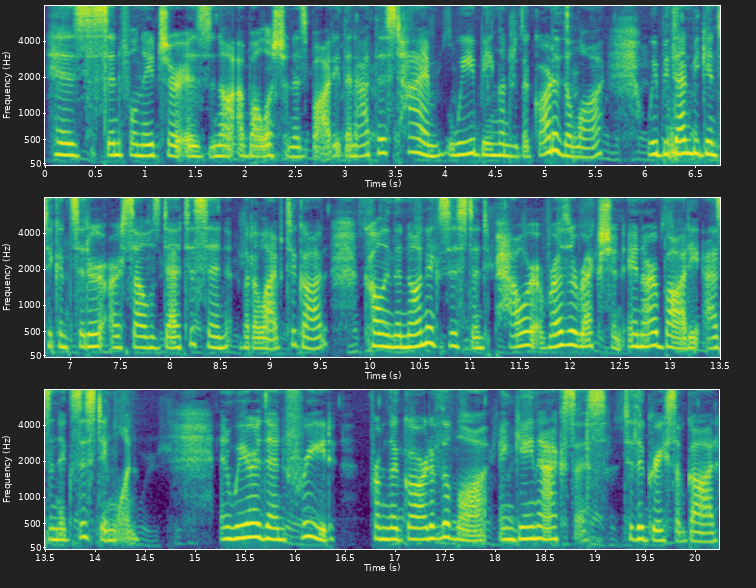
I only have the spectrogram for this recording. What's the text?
his sinful nature is not abolished in his body. Then at this time, we being under the guard of the law, we be then begin to consider ourselves dead to sin, but alive to God, calling the non existent power of resurrection in our body as an existing one. And we are then freed from the guard of the law and gain access to the grace of God.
